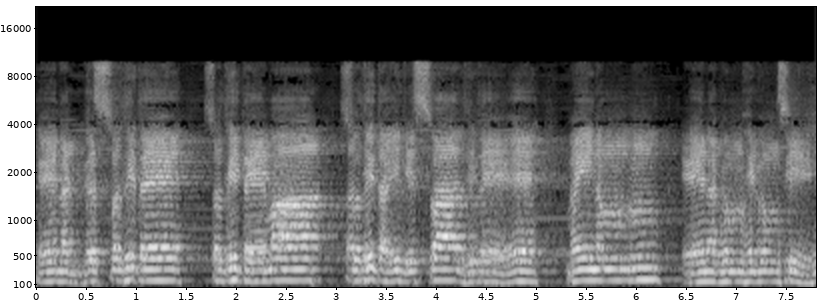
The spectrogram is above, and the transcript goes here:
येनग्रस्वधिते स्वधिते मा स्वधित इति स्वाधिते। मैनम् एनगुम् हिगुंसीः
